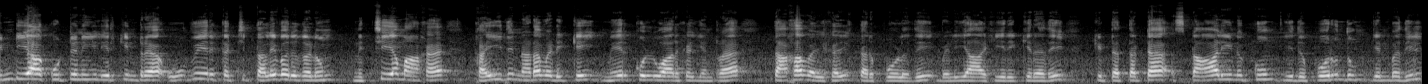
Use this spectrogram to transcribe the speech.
இந்தியா கூட்டணியில் இருக்கின்ற ஒவ்வேறு கட்சி தலைவர்களும் நிச்சயமாக கைது நடவடிக்கை மேற்கொள்வார்கள் என்ற தகவல்கள் தற்பொழுது வெளியாகியிருக்கிறது. கிட்டத்தட்ட ஸ்டாலினுக்கும் இது பொருந்தும் என்பதில்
